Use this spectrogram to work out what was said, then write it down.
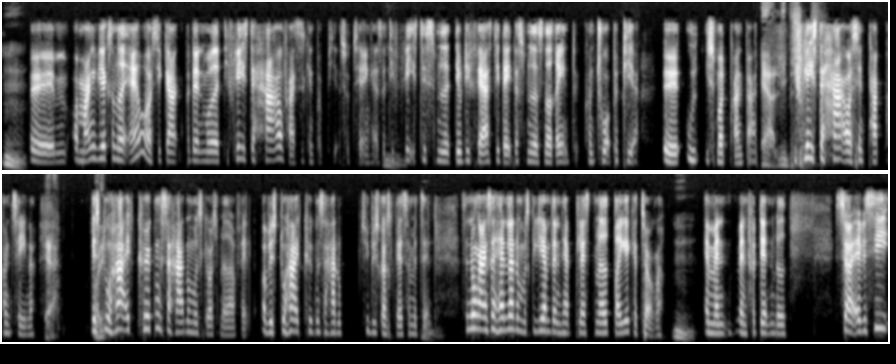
Mm. Øhm, og mange virksomheder er jo også i gang på den måde, at de fleste har jo faktisk en papirsortering. Altså mm. de fleste smider, det er jo de færreste i dag, der smider sådan noget rent kontorpapir øh, ud i småt brandbart. Ja, lige de fleste har også en papcontainer. Ja. Hvis du har et køkken, så har du måske også madaffald. Og hvis du har et køkken, så har du typisk også glas og metal. Så nogle gange så handler det måske lige om den her plastmad drikkekartoner, mm. at man, man får den med. Så jeg vil sige,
